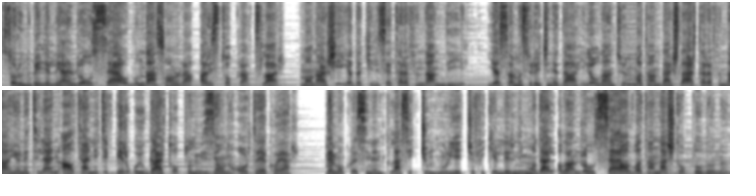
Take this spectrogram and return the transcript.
Sorunu belirleyen Rousseau bundan sonra aristokratlar, monarşi ya da kilise tarafından değil, yasama sürecine dahil olan tüm vatandaşlar tarafından yönetilen alternatif bir uygar toplum vizyonu ortaya koyar. Demokrasinin klasik cumhuriyetçi fikirlerini model alan Rousseau vatandaş topluluğunu,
